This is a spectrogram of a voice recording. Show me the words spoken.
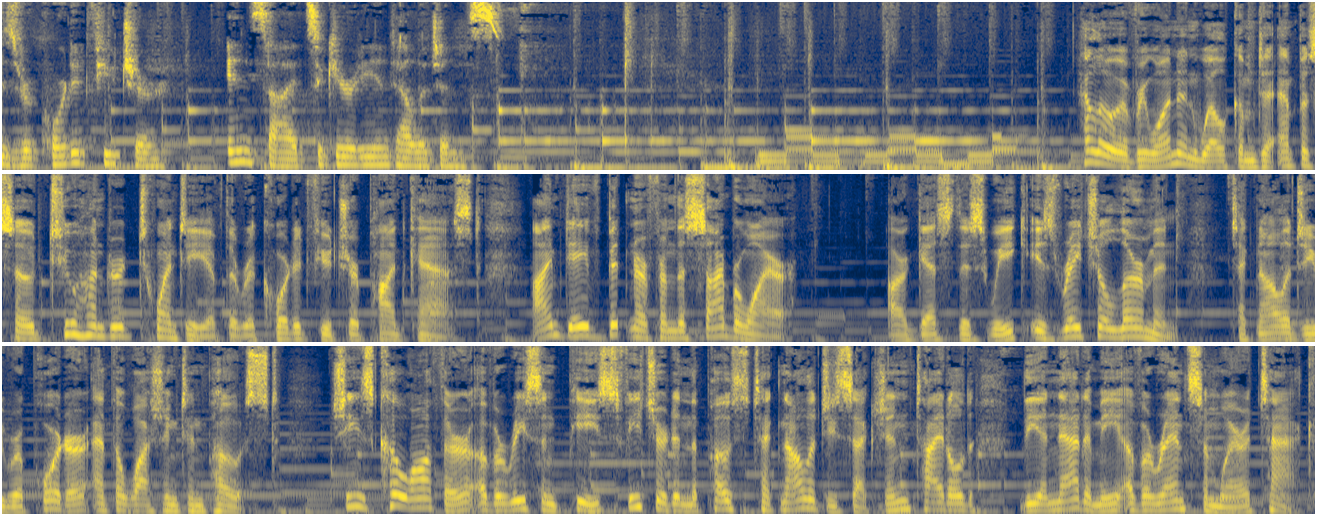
is Recorded Future Inside Security Intelligence. Hello, everyone, and welcome to episode 220 of the Recorded Future podcast. I'm Dave Bittner from the Cyberwire. Our guest this week is Rachel Lerman, technology reporter at The Washington Post. She's co author of a recent piece featured in the Post technology section titled The Anatomy of a Ransomware Attack.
